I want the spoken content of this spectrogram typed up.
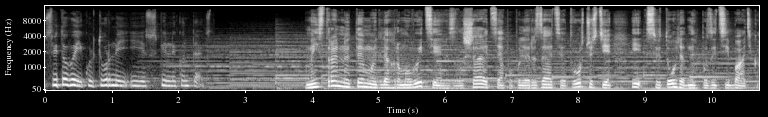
світовий культурний і суспільний контекст. Магістральною темою для громовиці залишається популяризація творчості і світоглядних позицій батька.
